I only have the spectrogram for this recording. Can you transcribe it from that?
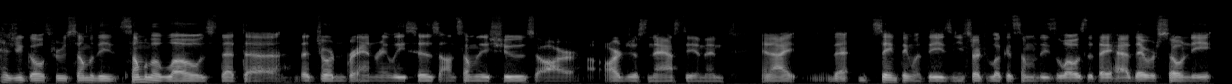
as you go through some of these some of the lows that uh, that Jordan Brand releases on some of these shoes are are just nasty. And and and I that same thing with these. You start to look at some of these lows that they had they were so neat.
